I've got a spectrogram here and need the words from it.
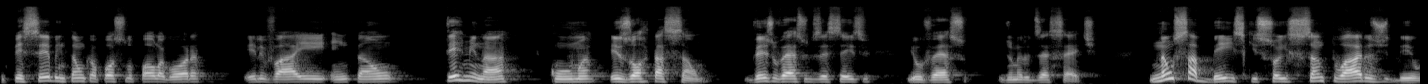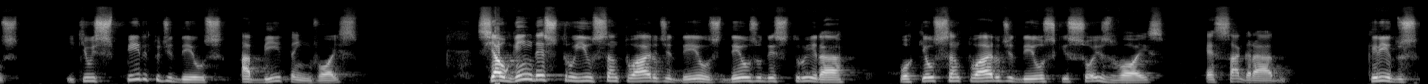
E perceba então que o apóstolo Paulo agora ele vai então terminar com uma exortação. Veja o verso 16 e o verso número 17. Não sabeis que sois santuários de Deus e que o Espírito de Deus habita em vós? Se alguém destruir o santuário de Deus, Deus o destruirá, porque o santuário de Deus, que sois vós, é sagrado. Queridos,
